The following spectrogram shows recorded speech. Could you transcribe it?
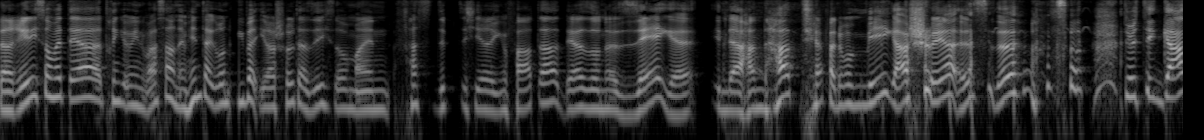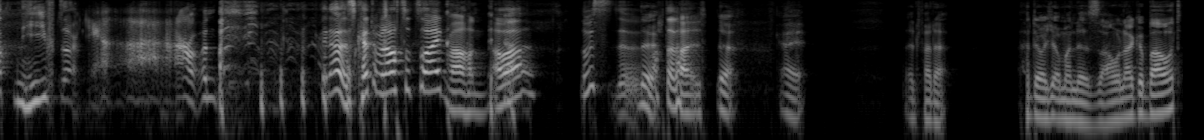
dann rede ich so mit der, trinke irgendwie ein Wasser und im Hintergrund über ihrer Schulter sehe ich so meinen fast 70-jährigen Vater, der so eine Säge in der Hand hat, die einfach nur mega schwer ist, ne? Und so durch den Garten hieft. So, ja, und genau, das könnte man auch zu zweit machen, aber so ist, äh, Nö. macht dann halt. Ja, geil. Dein Vater, hat er euch auch mal eine Sauna gebaut?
